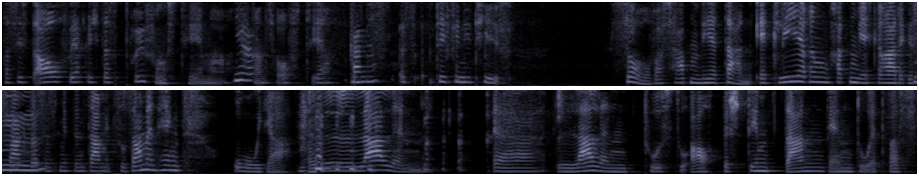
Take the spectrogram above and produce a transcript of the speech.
das ist auch wirklich das Prüfungsthema. Ja. Ganz oft, ja. Ganz mhm. ist definitiv. So, was haben wir dann? Erklären hatten wir gerade gesagt, mhm. dass es mit dem damit zusammenhängt. Oh ja, lallen. äh, lallen tust du auch bestimmt dann, wenn du etwas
